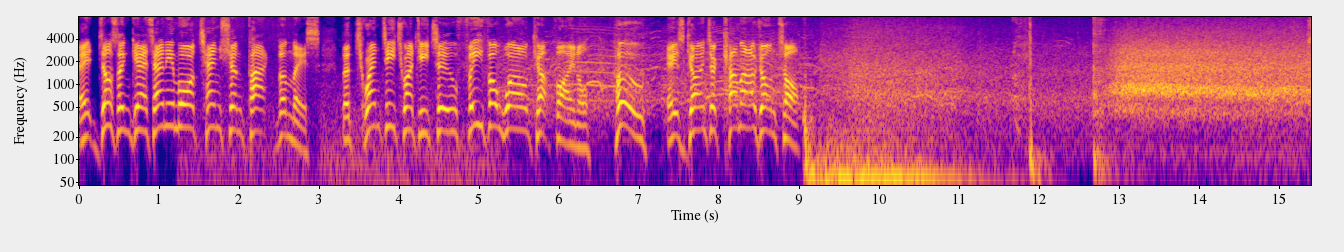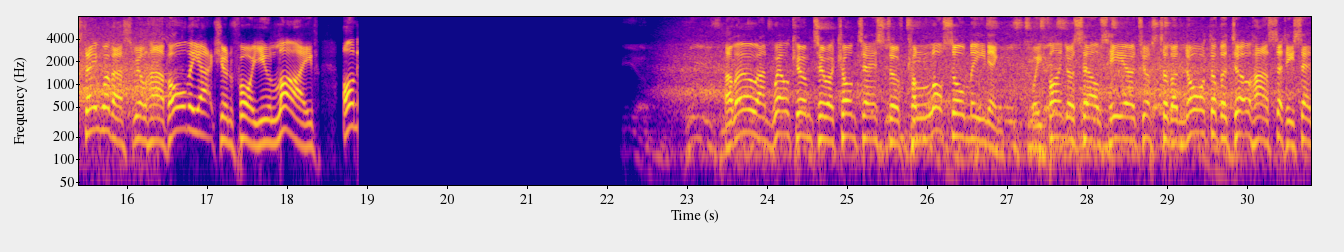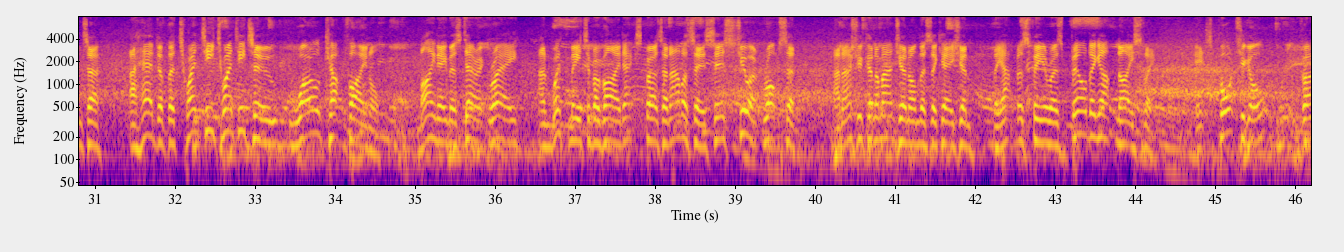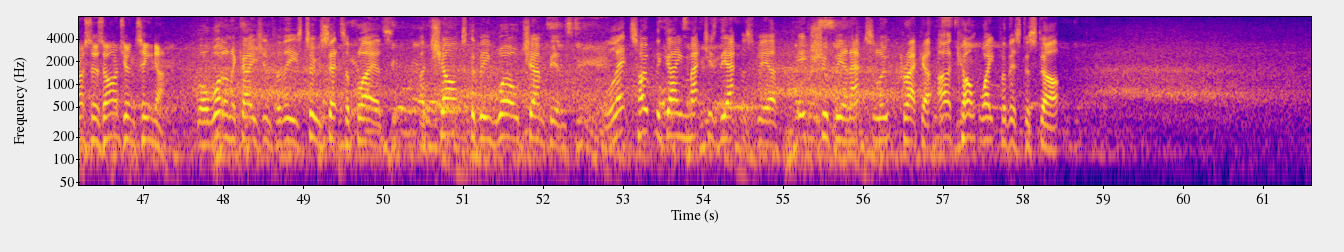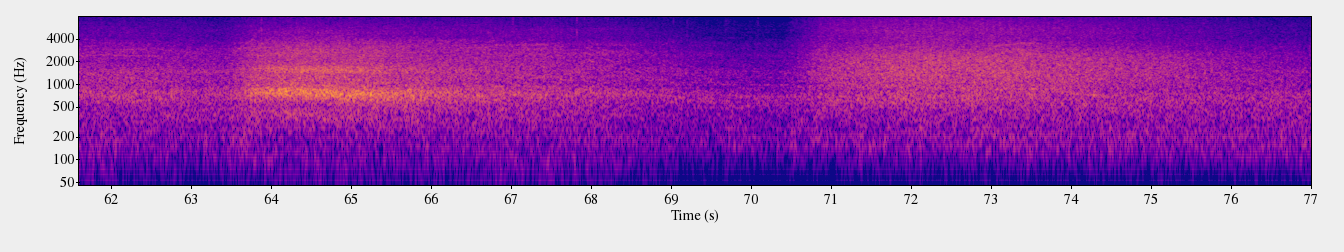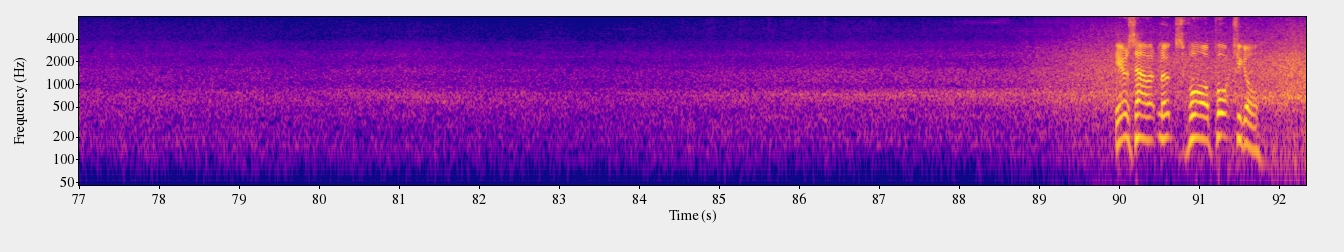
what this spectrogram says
It doesn't get any more tension-packed than this. The 2022 FIFA World Cup final. Who is going to come out on top? Stay with us. We'll have all the action for you live Hello and welcome to a contest of colossal meaning. We find ourselves here just to the north of the Doha city centre ahead of the 2022 World Cup final. My name is Derek Rae and with me to provide expert analysis is Stewart Robson. And as you can imagine on this occasion, the atmosphere is building up nicely. It's Portugal versus Argentina. Well, what an occasion for these two sets of players. A chance to be world champions. Let's hope the game matches the atmosphere. It should be an absolute cracker. I can't wait for this to start. Here's how it looks for Portugal.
